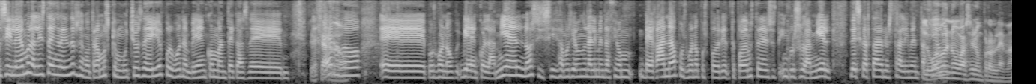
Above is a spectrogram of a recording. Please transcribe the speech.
si leemos la lista de ingredientes encontramos que muchos de ellos, pues bueno, vienen con mantecas de, cerdo, eh, pues bueno, vienen con la miel, ¿no? Si, si estamos llevando una alimentación vegana, pues bueno, pues podemos tener incluso la miel descartada de nuestra alimentación. El huevo no va a ser un problema.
